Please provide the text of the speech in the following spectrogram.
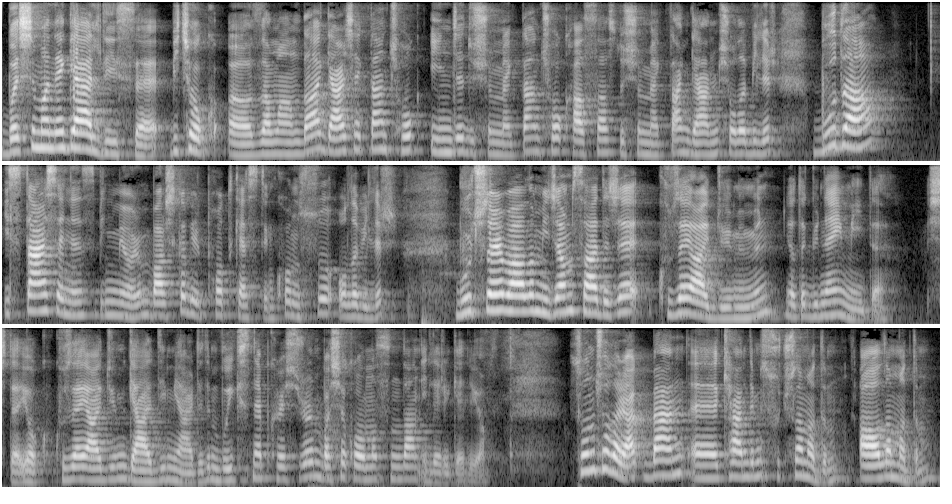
başıma ne geldiyse birçok e, zamanda gerçekten çok ince düşünmekten, çok hassas düşünmekten gelmiş olabilir. Bu da isterseniz bilmiyorum başka bir podcast'in konusu olabilir. Burçlara bağlamayacağım sadece kuzey ay düğümümün ya da güney miydi? İşte yok kuzey ay düğümü geldiğim yer dedim. Bu ikisini hep karıştırıyorum. Başak olmasından ileri geliyor. Sonuç olarak ben e, kendimi suçlamadım, ağlamadım,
